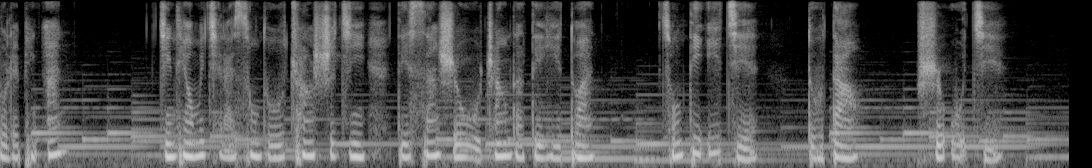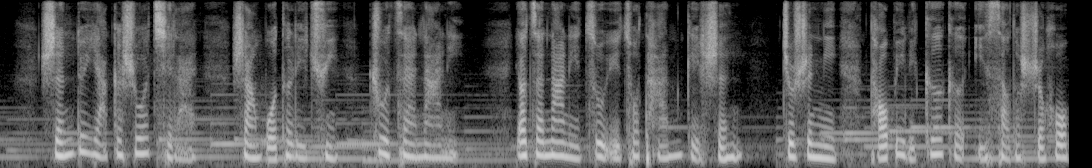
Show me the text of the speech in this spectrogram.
主内平安。今天我们一起来诵读《创世纪》第三十五章的第一段，从第一节读到十五节。神对雅各说：“起来，上伯特利去，住在那里，要在那里筑一座坛给神，就是你逃避你哥哥以扫的时候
